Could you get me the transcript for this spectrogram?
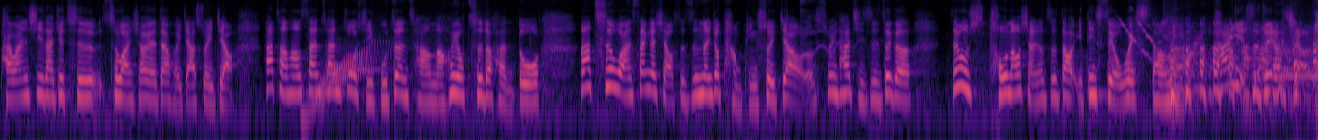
排完戏再去吃吃完宵夜再回家睡觉。他常常三餐作息不正常，然后又吃的很多，那吃完三个小时之内就。躺平睡觉了，所以他其实这个这种头脑想就知道，一定是有胃食道逆流，他也是这样想的，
